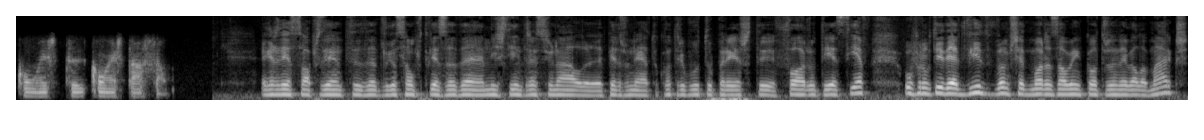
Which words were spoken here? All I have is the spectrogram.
com, este, com esta ação. Agradeço ao Presidente da Delegação Portuguesa da Amnistia Internacional, Pedro Neto, o contributo para este Fórum TSF. O prometido é devido. Vamos sem demoras ao encontro da Anabela Marques.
